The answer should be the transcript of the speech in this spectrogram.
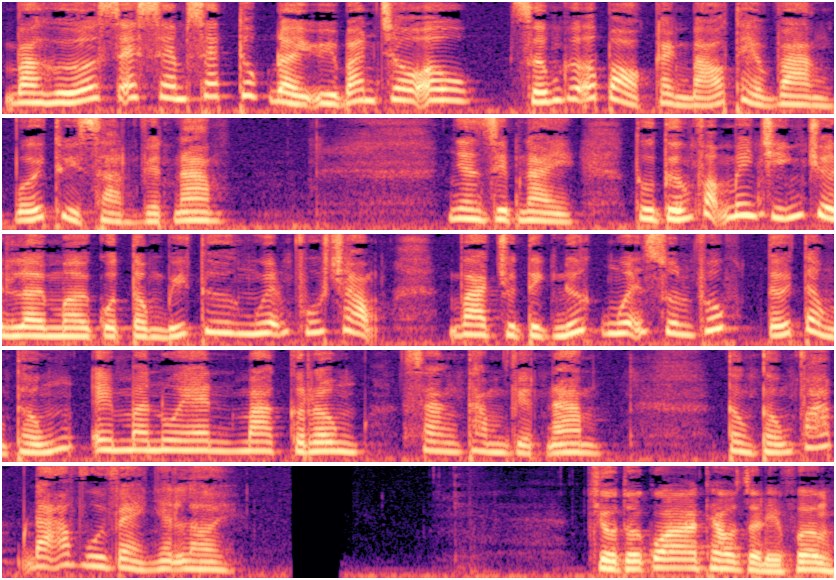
và hứa sẽ xem xét thúc đẩy Ủy ban châu Âu sớm gỡ bỏ cảnh báo thẻ vàng với thủy sản Việt Nam. Nhân dịp này, Thủ tướng Phạm Minh Chính truyền lời mời của Tổng Bí thư Nguyễn Phú Trọng và Chủ tịch nước Nguyễn Xuân Phúc tới Tổng thống Emmanuel Macron sang thăm Việt Nam. Tổng thống Pháp đã vui vẻ nhận lời. Chiều tối qua, theo giờ địa phương,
